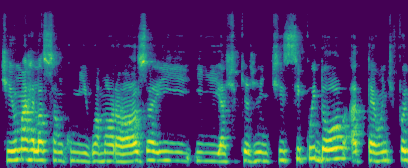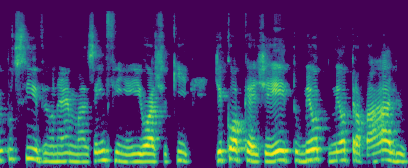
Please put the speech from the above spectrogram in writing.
tinha uma relação comigo amorosa e, e, acho que a gente se cuidou até onde foi possível, né? Mas, enfim, eu acho que, de qualquer jeito, meu, meu trabalho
